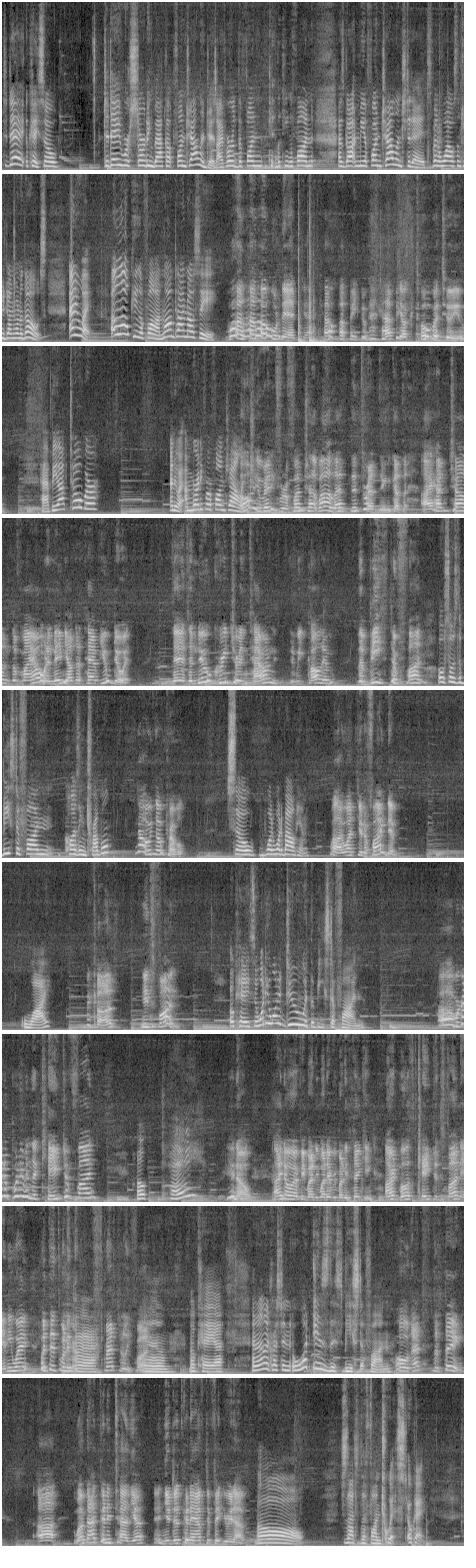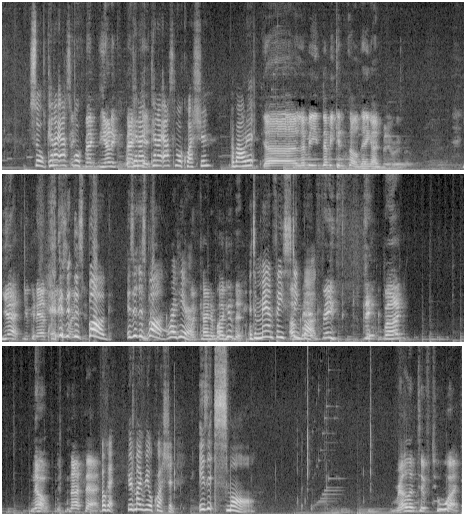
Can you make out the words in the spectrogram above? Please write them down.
Today, okay, so today we're starting back up fun challenges. I've heard the fun, the King of Fun has gotten me a fun challenge today. It's been a while since we've done one of those. Anyway, hello King of Fun, long time no see. Well, hello there, Jack. How are you? Happy October to you. Happy October. Anyway, I'm ready for a fun challenge. Oh, challenge. you ready for a fun challenge? Wow, that's interesting because I had a challenge of my own, and maybe I'll just have you do it. There's a new creature in town. We call him the Beast of Fun. Oh, so is the Beast of Fun causing trouble? No, no trouble. So what? What about him? Well, I want you to find him Why? because it's fun. Okay, so what do you want to do with the Beast of Fun? Uh, we're gonna put him in the cage of fun. Okay. You know, I know everybody what everybody's thinking. Aren't most cages fun anyway? But this one is Uh. especially fun. Um. Okay. Uh. And another question: What is this Beast of Fun? Oh, that's the thing. Uh, well, I'm not gonna tell you, and you're just gonna have to figure it out. Oh. So that's the fun twist. Okay. So can I ask you? A, the unexpected. can I can I ask you a question about it? Uh, let me let me consult. Hang on. Yes, you can ask me. Is it this question. bug? Is it this bug right here? What kind of bug is it? It's a man-faced stink a bug. face stink bug. No, it's not that. Okay. Here's my real question: Is it small? Relative to what?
